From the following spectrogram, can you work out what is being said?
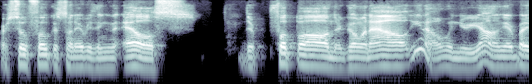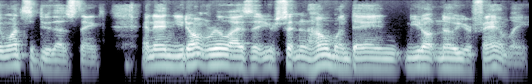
are so focused on everything else, their football and they're going out, you know, when you're young, everybody wants to do those things. And then you don't realize that you're sitting at home one day and you don't know your family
